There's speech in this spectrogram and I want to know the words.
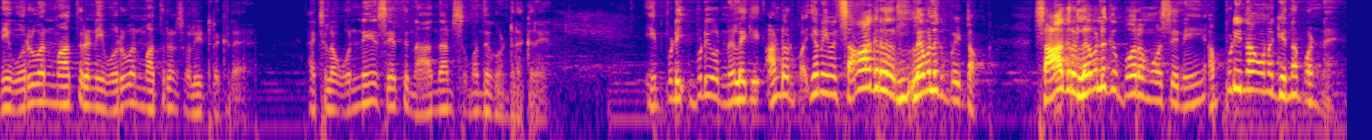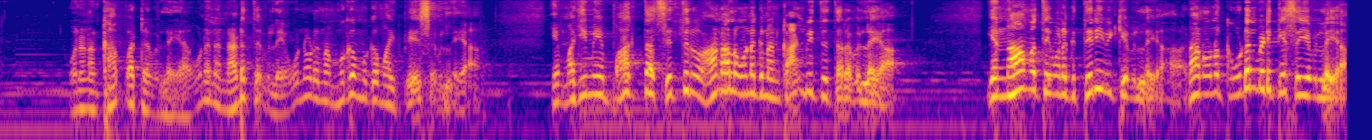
நீ ஒருவன் மாத்திரம் நீ ஒருவன் மாத்திரம் சொல்லிட்டு இருக்கிற. ஆக்சுவலாக ஒன்னையும் சேர்த்து நான் தான் சுமந்து கொண்டிருக்கிறேன். இப்படி இப்படி ஒரு நிலைக்கு ஆண்டவர் ஏன்னா இவன் சாகிற லெவலுக்கு போயிட்டான். சாகிற லெவலுக்கு போற மோசினி அப்படி நான் உனக்கு என்ன பண்ணேன் உன்னை நான் காப்பாற்றவில்லையா? உன்னை நான் நடத்தவில்லையா? உன்னோட நான் முகமுகமாய் பேசவில்லையா? என் மகிமையை பார்த்தா செத்துரும். ஆனாலும் உனக்கு நான் காண்பித்து தரவில்லையா? என் நாமத்தை உனக்கு தெரிவிக்கவில்லையா? நான் உனக்கு உடன்படிக்கை செய்யவில்லையா?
